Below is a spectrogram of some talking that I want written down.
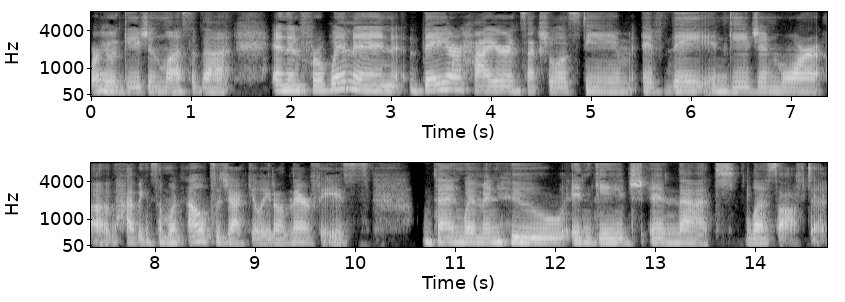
or who engage in less of that. And then for women, they are higher in sexual esteem if they engage in more of having someone else ejaculate on their face than women who engage in that less often.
